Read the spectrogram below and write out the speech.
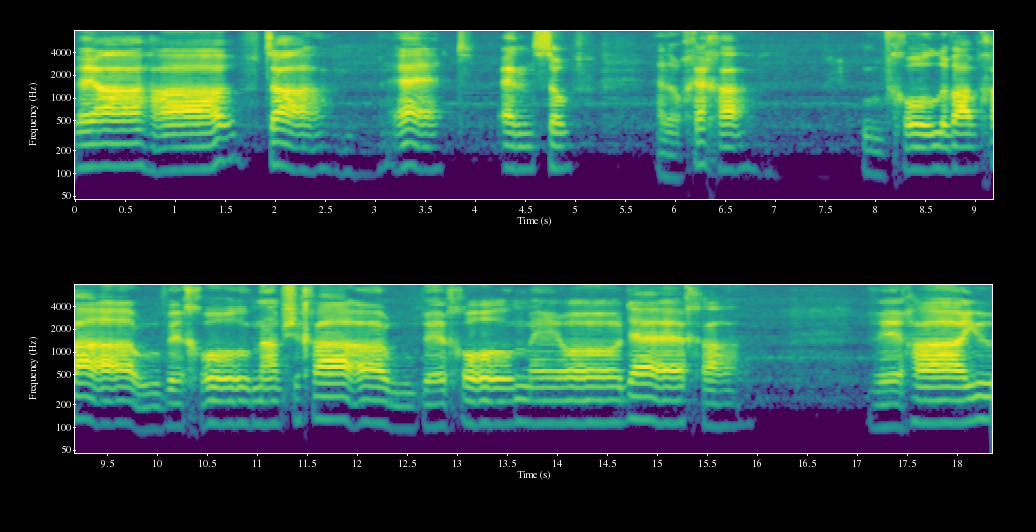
Ve'ahavta et En Sof Elohecha ובכל לבבך, ובכל נפשך, ובכל מאודיך. והיו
